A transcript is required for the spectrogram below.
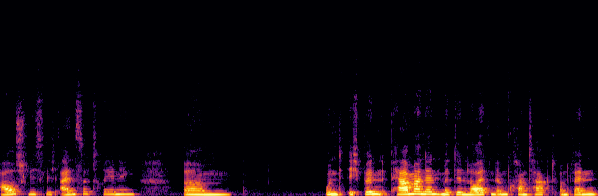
ausschließlich Einzeltraining. Ähm, und ich bin permanent mit den Leuten im Kontakt. Und wenn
